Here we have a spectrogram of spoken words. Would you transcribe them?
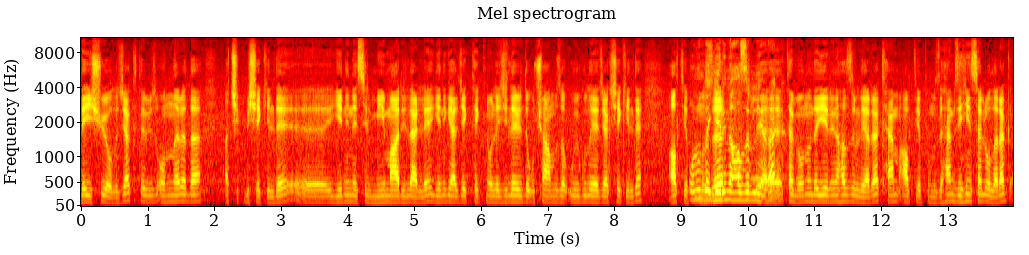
değişiyor olacak. Tabii biz onlara da açık bir şekilde e, yeni nesil mimarilerle yeni gelecek teknolojileri de uçağımıza uygulayacak şekilde altyapımızı Onun da yerini hazırlayarak. e, tabii onun da yerini hazırlayarak hem altyapımızı hem zihinsel olarak e,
